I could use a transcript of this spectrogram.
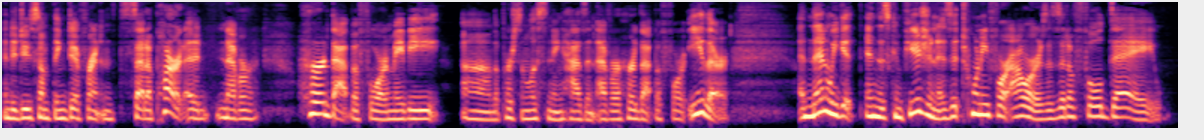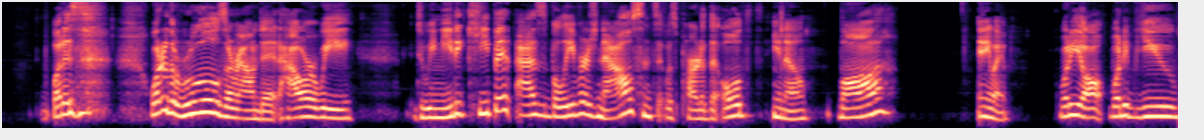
and to do something different and set apart. I'd never heard that before. Maybe uh, the person listening hasn't ever heard that before either. And then we get in this confusion. Is it 24 hours? Is it a full day? What is, what are the rules around it? How are we, do we need to keep it as believers now since it was part of the old, you know, law? Anyway, what do y'all what have you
